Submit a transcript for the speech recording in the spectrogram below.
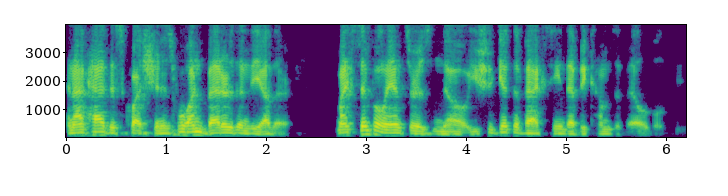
and I've had this question is one better than the other? My simple answer is no. You should get the vaccine that becomes available to you.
